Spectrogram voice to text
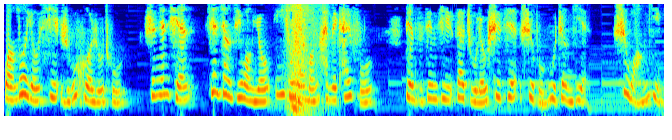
网络游戏如火如荼。十年前，现象级网游《英雄联盟》还没开服，电子竞技在主流世界是不务正业，是网瘾，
